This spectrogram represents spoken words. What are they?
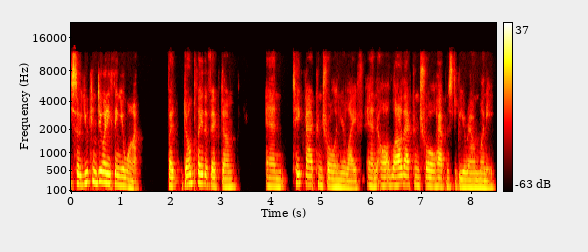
so you can do anything you want, but don't play the victim and take back control in your life. And a lot of that control happens to be around money.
